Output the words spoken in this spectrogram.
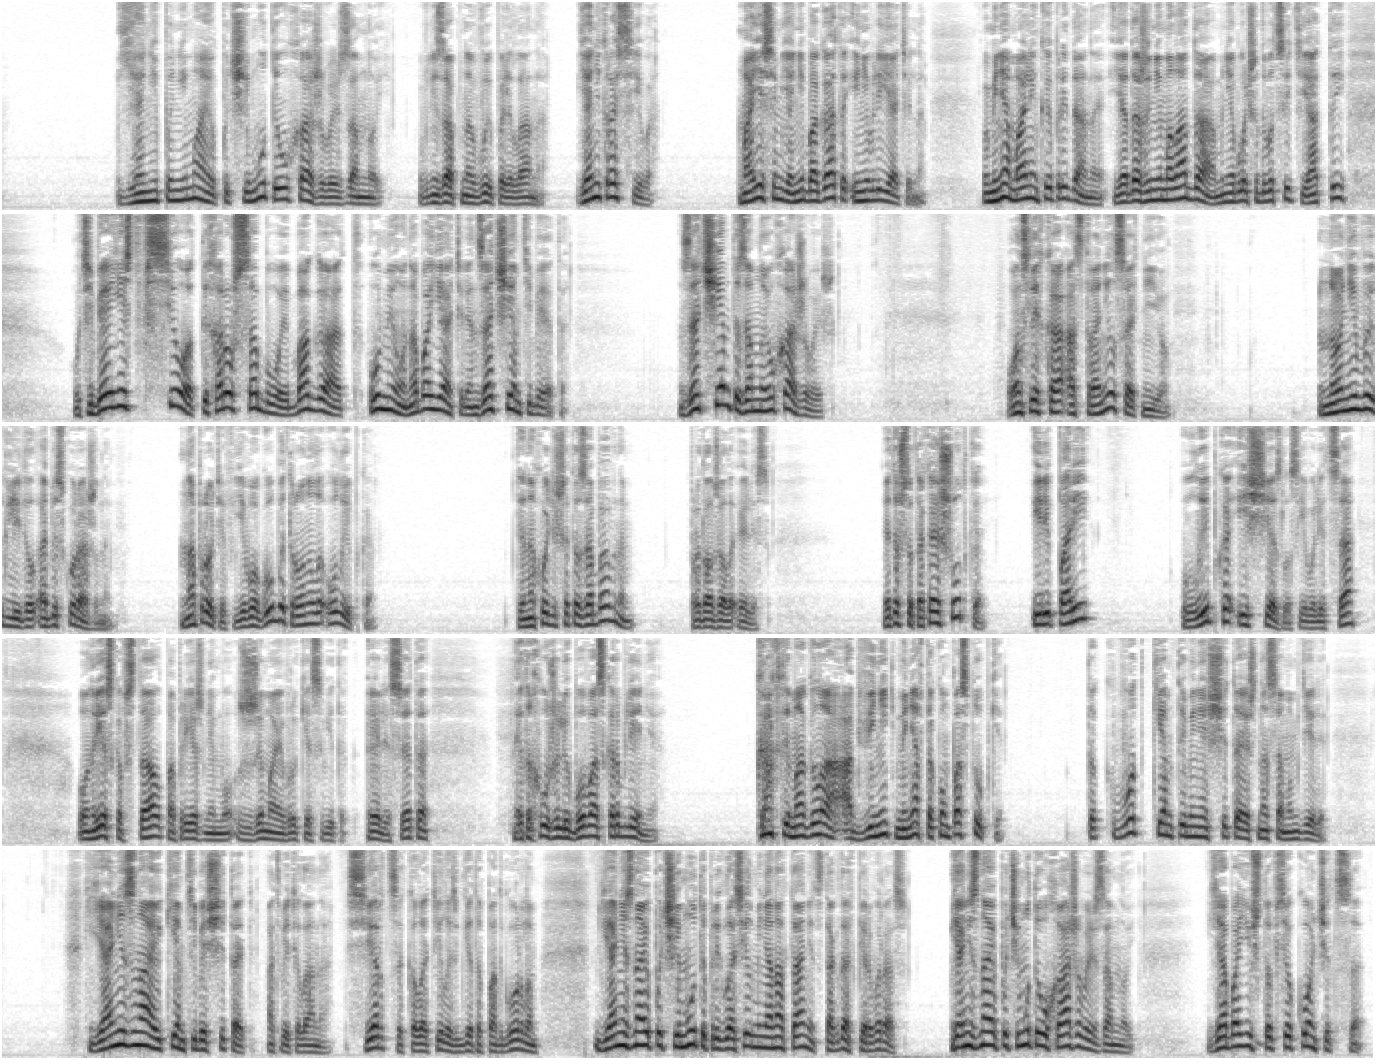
«Я не понимаю, почему ты ухаживаешь за мной?» — внезапно выпалила она. «Я некрасива. Моя семья не богата и не влиятельна. У меня маленькое приданое. Я даже не молода, мне больше двадцати, а ты... У тебя есть все, ты хорош собой, богат, умен, обаятелен. Зачем тебе это?» Зачем ты за мной ухаживаешь?» Он слегка отстранился от нее, но не выглядел обескураженным. Напротив, его губы тронула улыбка. Ты находишь это забавным? продолжала Элис. Это что, такая шутка? Или пари? Улыбка исчезла с его лица. Он резко встал, по-прежнему сжимая в руке свиток. Элис, это это хуже любого оскорбления. Как ты могла обвинить меня в таком поступке? Так вот кем ты меня считаешь на самом деле. Я не знаю, кем тебя считать, ответила она. Сердце колотилось где-то под горлом. Я не знаю, почему ты пригласил меня на танец тогда в первый раз. Я не знаю, почему ты ухаживаешь за мной. Я боюсь, что все кончится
